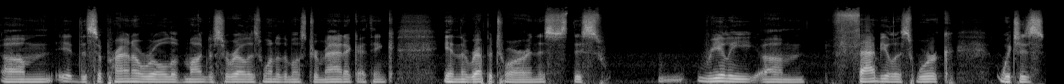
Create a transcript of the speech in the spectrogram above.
Um, it, the soprano role of Magda Sorel is one of the most dramatic, I think, in the repertoire, and this this really um, fabulous work, which is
